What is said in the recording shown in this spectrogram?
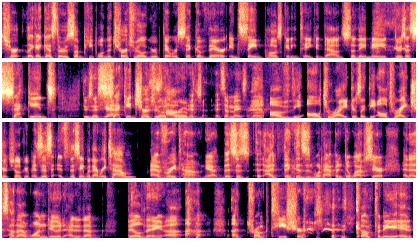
church like i guess there was some people in the churchville group that were sick of their insane posts getting taken down so they made there's a second there's a Yeah, second churchville how- group It's it's amazing. of the alt-right there's like the alt-right churchville group is this it's the same with every town Every town, yeah. This is. I think this is what happened to Webster, and that's how that one dude ended up building a a, Trump T-shirt company, and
